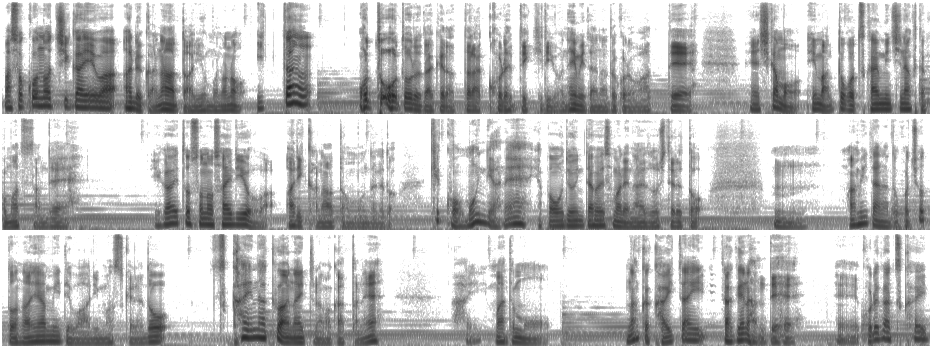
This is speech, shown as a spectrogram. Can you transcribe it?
まあ、そこの違いはあるかなというものの、一旦音を取るだけだったらこれできるよねみたいなところはあって、えー、しかも今のとこ使い道なくて困ってたんで、意外とその再利用はありかなと思うんだけど、結構重いんだよね。やっぱオーディオインターフェースまで内蔵してると。うん。まあ、みたいなとこちょっと悩みではありますけれど、使えなくはないっていうのは分かったね。はい。まあでも、なんか買いたいだけなんで、えー、これが使え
